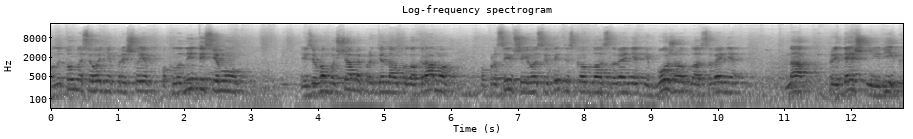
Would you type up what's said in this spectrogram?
молитовно сьогодні прийшли поклонитись Йому і з його мощами прийти навколо храму, попросивши Його святительського благословення і Божого благословення на прийдешній рік.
